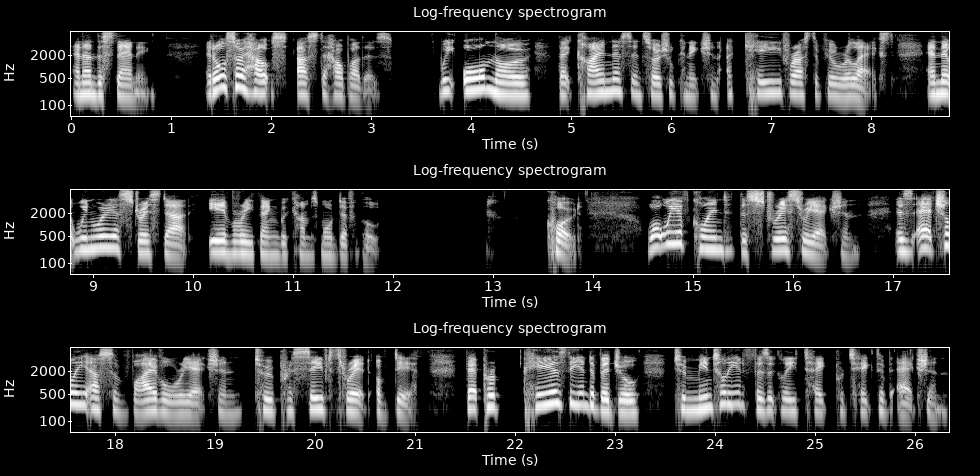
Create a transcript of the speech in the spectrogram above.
and understanding, it also helps us to help others. We all know that kindness and social connection are key for us to feel relaxed, and that when we are stressed out, everything becomes more difficult. Quote What we have coined the stress reaction is actually our survival reaction to perceived threat of death that prepares the individual to mentally and physically take protective action.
